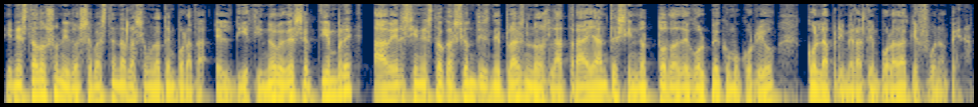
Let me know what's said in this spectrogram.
En Estados Unidos se va a estrenar la segunda temporada el 19 de septiembre, a ver si en esta ocasión Disney Plus nos la trae antes y no toda de golpe como ocurrió con la primera temporada, que fue una pena.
